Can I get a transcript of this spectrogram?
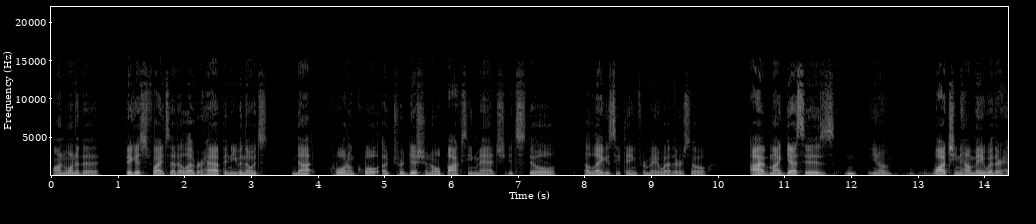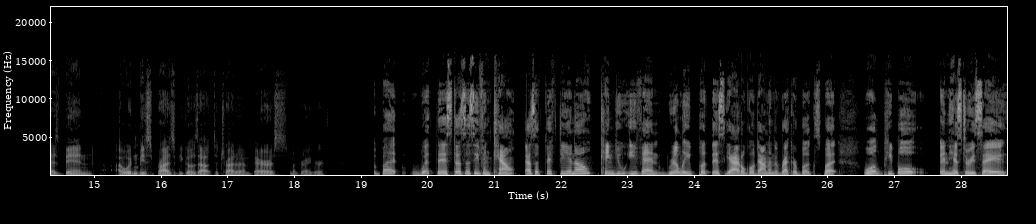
on one of the biggest fights that'll ever happen. Even though it's not quote unquote a traditional boxing match, it's still a legacy thing for Mayweather. So, I my guess is, you know, watching how Mayweather has been, I wouldn't be surprised if he goes out to try to embarrass McGregor. But with this, does this even count as a 50 and 0? Can you even really put this? Yeah, it'll go down in the record books, but will people in history say,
